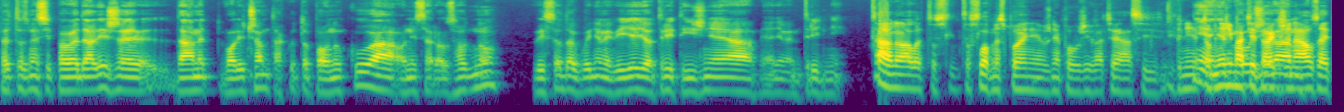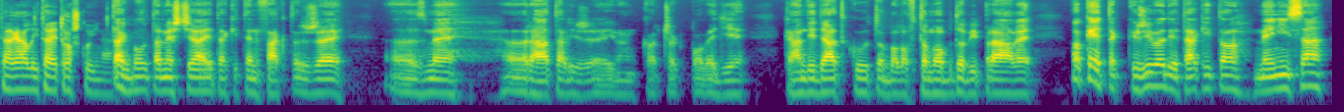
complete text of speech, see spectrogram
preto sme si povedali, že dáme voličom takúto ponuku a oni sa rozhodnú. Výsledok budeme vidieť o 3 týždne a ja neviem, 3 dní. Áno, ale to, to slovné spojenie už nepoužívate. Asi vní, Nie, to vnímate tak, že naozaj tá realita je trošku iná. Tak bol tam ešte aj taký ten faktor, že e, sme rátali, že Ivan Korčok povedie kandidátku, to bolo v tom období práve. OK, tak život je takýto, mení sa.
